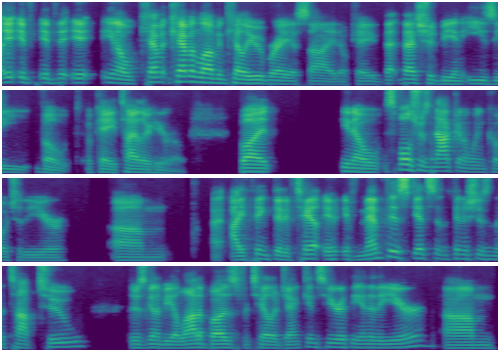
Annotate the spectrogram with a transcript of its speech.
if if it, you know Kevin Kevin Love and Kelly Oubre aside, okay, that that should be an easy vote. Okay, Tyler Herro, but you know Spoelstra's not going to win Coach of the Year. Um, I, think that if Taylor, if Memphis gets and finishes in the top two, there's going to be a lot of buzz for Taylor Jenkins here at the end of the year. Um,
